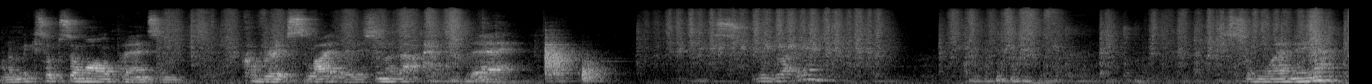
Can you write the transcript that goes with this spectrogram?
I'm going to mix up some oil paints and cover it slightly with some of that there. Scrub that in. somewhere near.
